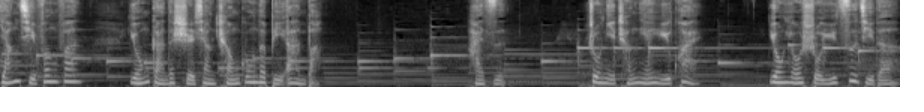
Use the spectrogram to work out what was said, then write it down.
扬起风帆，勇敢地驶向成功的彼岸吧，孩子！祝你成年愉快，拥有属于自己的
